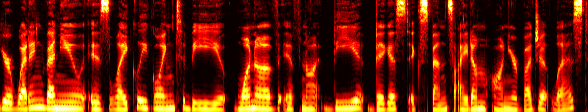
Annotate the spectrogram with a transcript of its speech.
Your wedding venue is likely going to be one of, if not the biggest expense item on your budget list.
